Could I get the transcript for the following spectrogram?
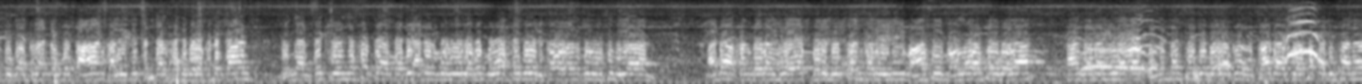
ketika gelandang bertahan kali ini tendang saja bola ke depan dengan backnya satu tadi ada nomor 8 menguasai bola di kawalan nomor 9 ada Kang Dadang Hidayat berebutan kali ini masih menguasai bola. Kang Dadang Hidayat menendang saja bola ke kepada siapakah di sana?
